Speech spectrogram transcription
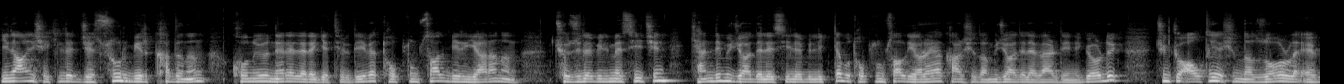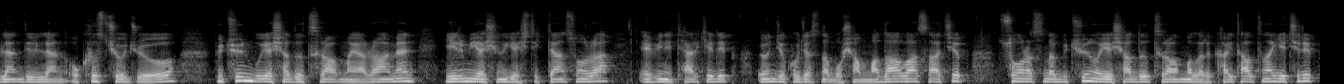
yine aynı şekilde cesur bir kadının konuyu nerelere getirdiği ve toplumsal bir yaranın çözülebilmesi için kendi mücadelesiyle birlikte bu toplumsal yaraya karşı da mücadele verdiğini gördük. Çünkü 6 yaşında zorla evlendirilen o kız çocuğu bütün bu yaşadığı travmaya rağmen 20 yaşını geçtikten sonra evini terk edip önce kocasına boşanma davası açıp sonrasında bütün o yaşadığı travmaları kayıt altına geçirip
